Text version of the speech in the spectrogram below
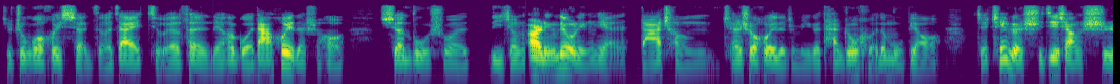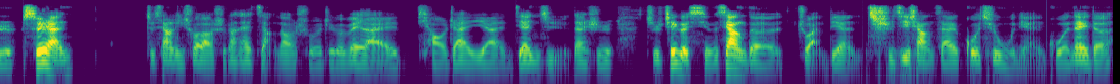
就中国会选择在九月份联合国大会的时候宣布说，力争二零六零年达成全社会的这么一个碳中和的目标。我觉得这个实际上是虽然。就像李硕老师刚才讲到说，这个未来挑战依然艰巨，但是就是这个形象的转变，实际上在过去五年，国内的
